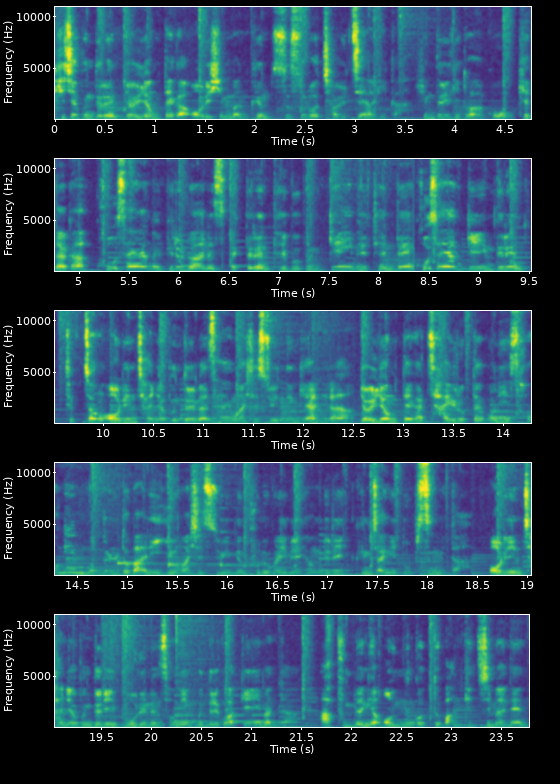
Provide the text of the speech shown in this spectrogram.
키즈분들은 연령대가 어리신 만큼 스스로 절제하기가 힘들기도 하고 게다가 고사양을 필요로 하는 스펙들은 대부분 게임일 텐데 고사양 게임들은 특정 어린 자녀분들만 사용하실 수 있는 게 아니라 연령대가 자유롭다 보니 성인분들도 많이 이용하실 수 있는 프로 그램일 확률이 굉장히 높습니다. 어린 자녀분들이 모르는 성인분들과 게임한다. 아 분명히 얻는 것도 많겠지만은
